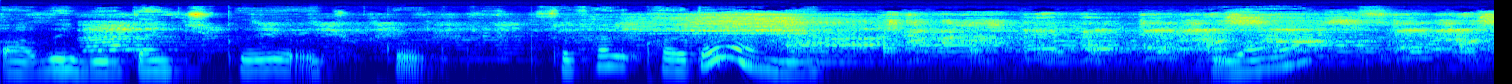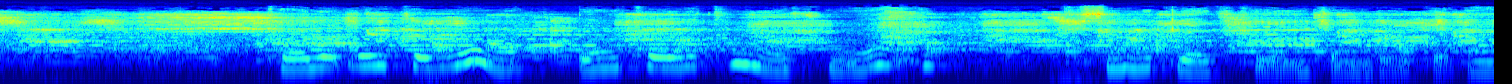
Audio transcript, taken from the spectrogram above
abi buradan çıkıyor çok korkunç. Bu sefer yukarıdalar mı? Ya Tuvaletleri çözüyor mu? Benim tuvaletim yaşmıyor. Kesinlikle etkileneceğim bu videodan.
